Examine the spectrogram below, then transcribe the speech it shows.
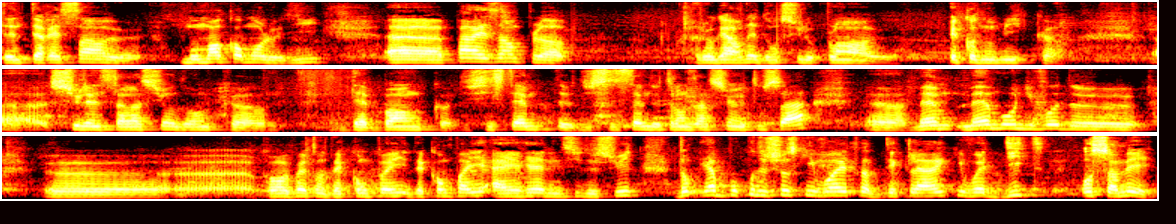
d'intéressants euh, moments, comme on le dit. Euh, par exemple, regardez donc sur le plan économique, euh, sur l'installation donc euh, des banques, du système, de, du système de transaction et tout ça, euh, même, même au niveau de, comment appelle-t-on, des compagnies, des compagnies aériennes, ainsi de suite. Donc, il y a beaucoup de choses qui vont être déclarées, qui vont être dites au sommet.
